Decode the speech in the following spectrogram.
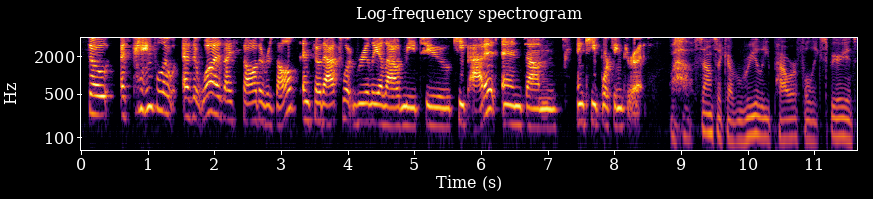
so, as painful as it was, I saw the results. And so that's what really allowed me to keep at it and, um, and keep working through it. Wow, sounds like a really powerful experience.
